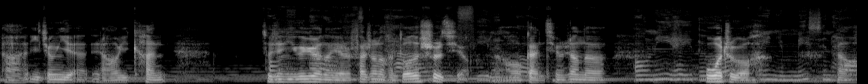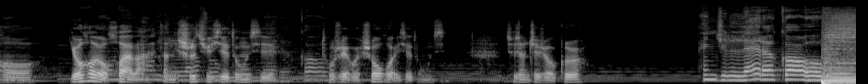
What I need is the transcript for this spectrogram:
啊，一睁眼，然后一看，最近一个月呢，也是发生了很多的事情，然后感情上的波折，然后有好有坏吧。当你失去一些东西，同时也会收获一些东西，就像这首歌。the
